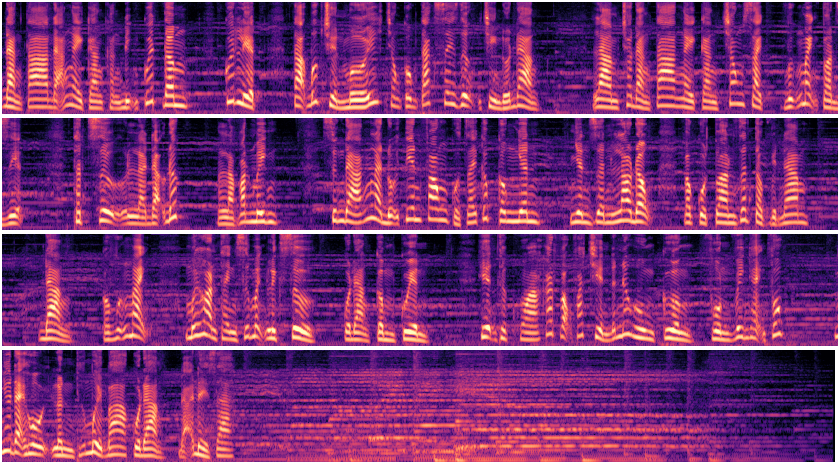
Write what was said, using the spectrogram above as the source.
Đảng ta đã ngày càng khẳng định quyết tâm, quyết liệt tạo bước chuyển mới trong công tác xây dựng chỉnh đốn Đảng, làm cho Đảng ta ngày càng trong sạch, vững mạnh toàn diện, thật sự là đạo đức, là văn minh, xứng đáng là đội tiên phong của giai cấp công nhân, nhân dân lao động và của toàn dân tộc Việt Nam. Đảng có vững mạnh mới hoàn thành sứ mệnh lịch sử của Đảng cầm quyền, hiện thực hóa khát vọng phát triển đất nước hùng cường, phồn vinh hạnh phúc như đại hội lần thứ 13 của Đảng đã đề ra.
